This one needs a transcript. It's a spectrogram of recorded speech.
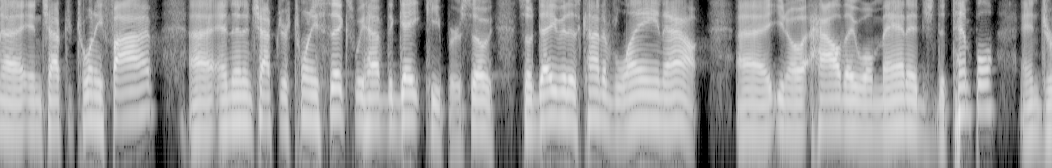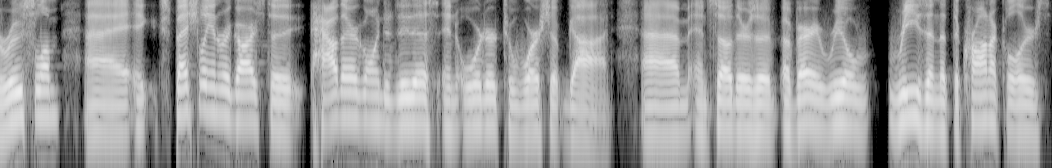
uh, in chapter 25 uh, and then in chapter 26 we have the gatekeepers. So so david is kind of laying out uh, you know how they will manage the temple and jerusalem uh, especially in regards to how they're going to do this in order to worship god. Um, and so there's a, a very real reason that the chroniclers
